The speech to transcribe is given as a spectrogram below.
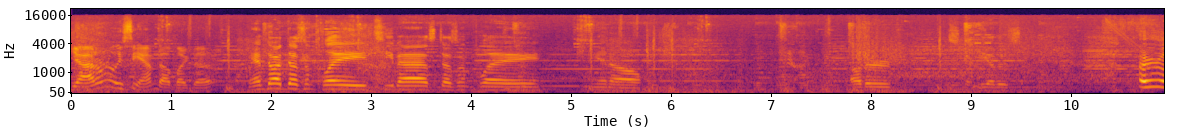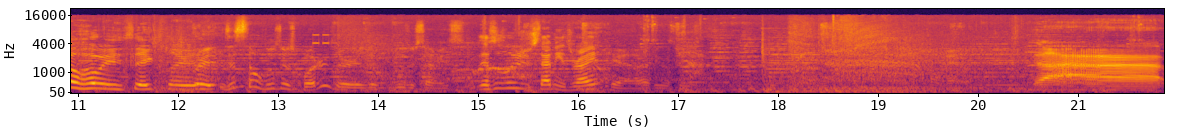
Yeah, I don't really see AmDodd like that. AmDodd doesn't play, Seabass doesn't play, you know, other, the others. I don't know how many snakes players. Wait, is this still losers quarters or is it loser semis? This is loser semis, right? Yeah, I think this is. Oh man. Ah!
